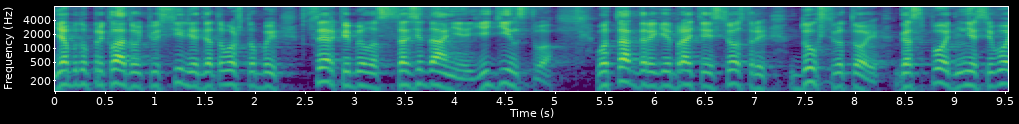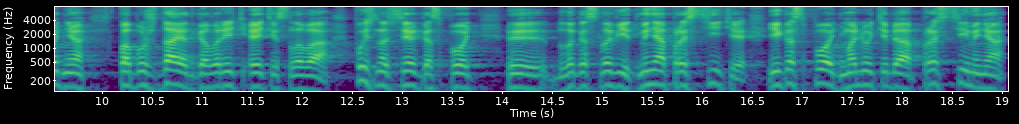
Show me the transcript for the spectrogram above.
я буду прикладывать усилия для того, чтобы в церкви было созидание, единство. Вот так, дорогие братья и сестры, Дух Святой, Господь мне сегодня побуждает говорить эти слова. Пусть нас всех Господь э, благословит. Меня простите. И, Господь, молю Тебя, прости меня,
